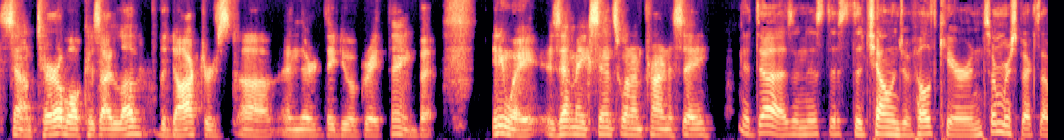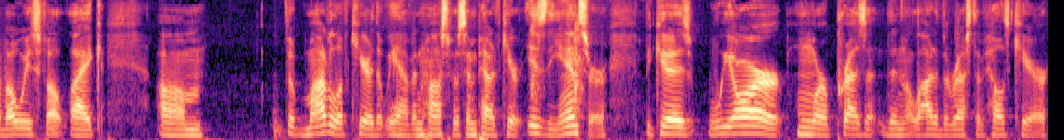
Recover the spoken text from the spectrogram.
sound terrible because i love the doctors uh, and they they do a great thing. But anyway does that make sense what i'm trying to say it does and this this the challenge of healthcare in some respects i've always felt like um, the model of care that we have in hospice and palliative care is the answer because we are more present than a lot of the rest of healthcare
